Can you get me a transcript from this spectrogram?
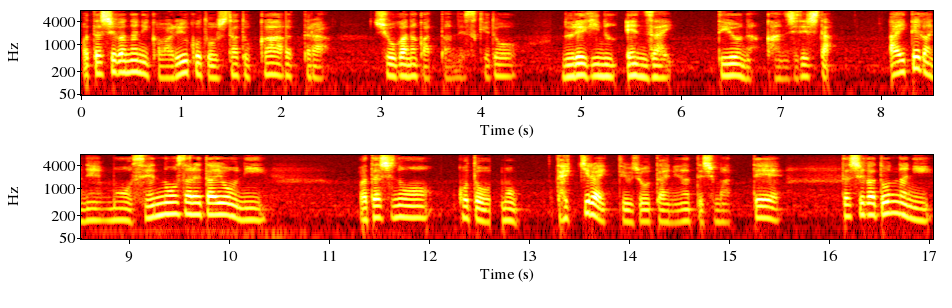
私が何か悪いことをしたとかだったらしょうがなかったんですけど濡れ衣冤罪っていうような感じでした。相手がねもう洗脳されたように私のことをもう大嫌いっていう状態になってしまって私がどんなに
